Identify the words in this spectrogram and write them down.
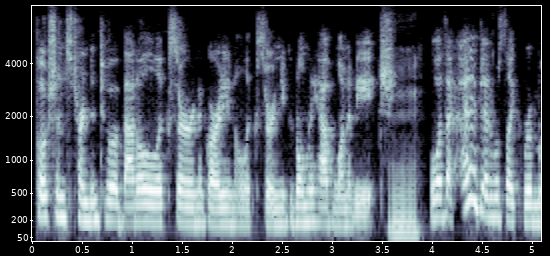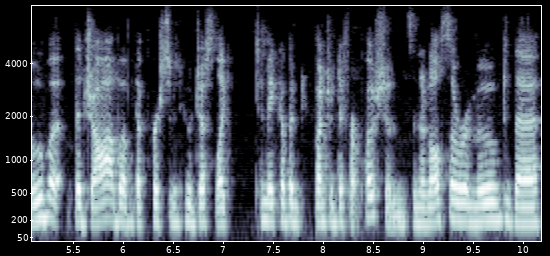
potions turned into a battle elixir and a guardian elixir, and you could only have one of each. Mm. what that kind of did was like remove a, the job of the person who just like to make up a bunch of different potions, and it also removed the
